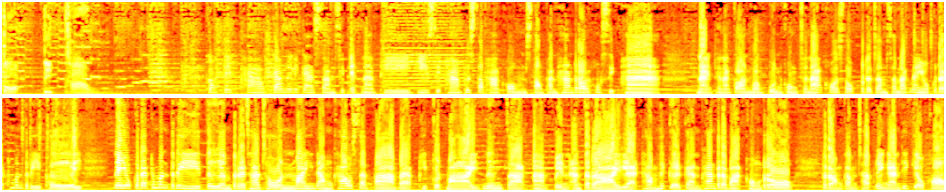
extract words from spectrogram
เกาะติดข่าวกาะติดข่าว 9นาฬิกา31 นาที 25 พฤษภาคม 2565 นายธนกรบางปุลคงชนะโฆษกประจำสำนักนายกรัฐมนตรีเผย นายกรัฐมนตรีเตือนประชาชนไม่นำเข้าสัตว์ป่าแบบผิดกฎหมาย เนื่องจากอาจเป็นอันตรายและทำให้เกิดการแพร่ระบาดของโรค พร้อมกำชับหน่วยงานที่เกี่ยวข้อง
